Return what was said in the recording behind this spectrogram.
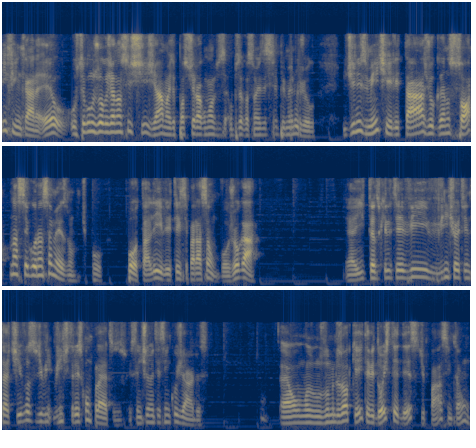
Enfim, cara, eu o segundo jogo eu já não assisti já, mas eu posso tirar algumas observações desse primeiro jogo. O Gene Smith, ele tá jogando só na segurança mesmo. Tipo, pô, tá livre, tem separação, vou jogar. E aí, tanto que ele teve 28 tentativas de 23 completos e 195 jardas. É um, uns números ok, teve dois TDs de passe, então.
